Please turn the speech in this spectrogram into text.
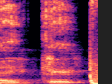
make it.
